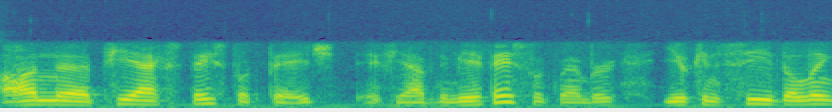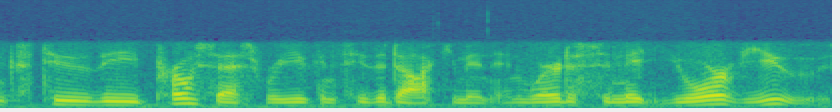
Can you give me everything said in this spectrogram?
On the PX Facebook page, if you happen to be a Facebook member, you can see the links to the process where you can see the document and where to submit your views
